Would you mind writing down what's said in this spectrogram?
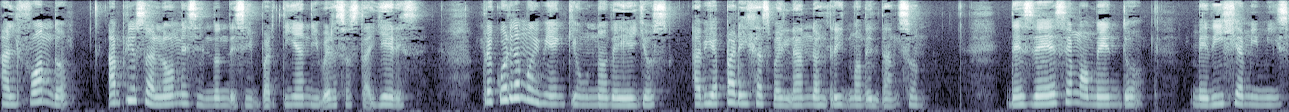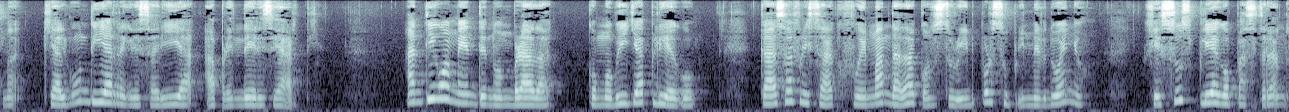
Al fondo, amplios salones en donde se impartían diversos talleres. Recuerdo muy bien que uno de ellos había parejas bailando al ritmo del danzón. Desde ese momento me dije a mí misma que algún día regresaría a aprender ese arte. Antiguamente nombrada como Villa Pliego, Casa Frisac fue mandada a construir por su primer dueño, Jesús Pliego Pastrana,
